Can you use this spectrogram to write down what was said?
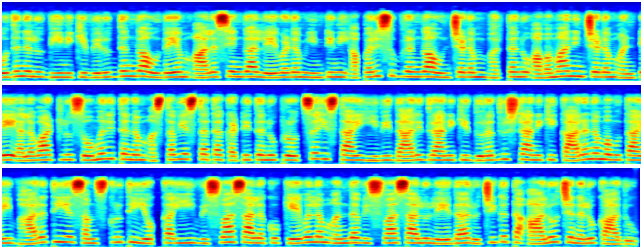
బోధన బోధనలు దీనికి విరుద్ధంగా ఉదయం ఆలస్యంగా లేవడం ఇంటిని అపరిశుభ్రంగా ఉంచడం భర్తను అవమానించడం అంటే అలవాట్లు సోమరితనం అస్తవ్యస్తత కటితను ప్రోత్సహిస్తాయి. ఇవి దారిద్రానికి దురదృష్టానికి కారణమవుతాయి. భారతీయ సంస్కృతి యొక్క ఈ విశ్వాసాలకు కేవలం అంధవిశ్వాసాలు లేదా రుచిగత ఆలోచనలు కాదు.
